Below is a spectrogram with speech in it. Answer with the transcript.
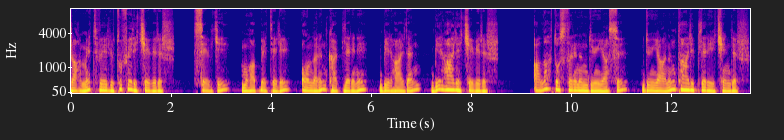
rahmet ve lütuf eli çevirir. Sevgi, muhabbet eli onların kalplerini bir halden bir hale çevirir. Allah dostlarının dünyası dünyanın talipleri içindir.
